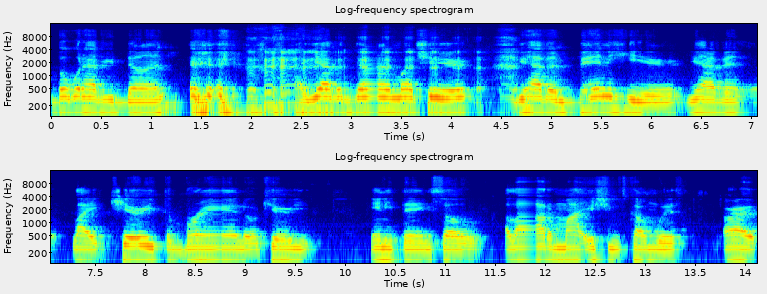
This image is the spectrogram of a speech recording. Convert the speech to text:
but what have you done? you haven't done much here. You haven't been here. You haven't like carried the brand or carried anything. So a lot of my issues come with, all right,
